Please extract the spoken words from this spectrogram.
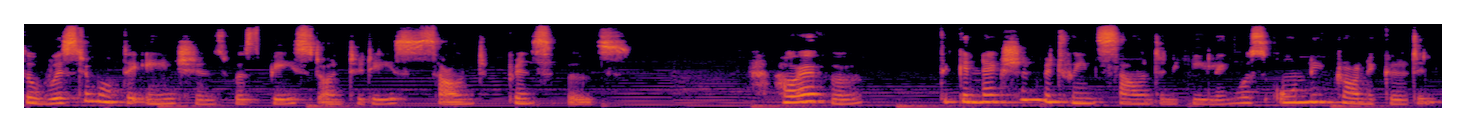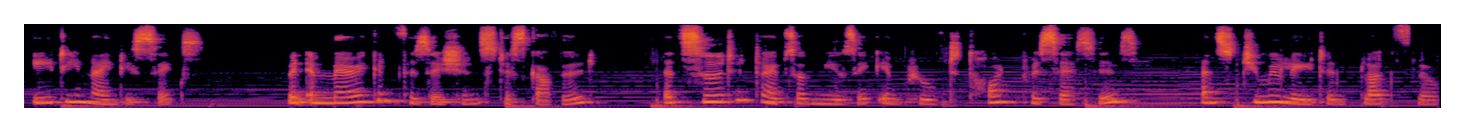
the wisdom of the ancients was based on today's sound principles. However, the connection between sound and healing was only chronicled in 1896 when American physicians discovered that certain types of music improved thought processes and stimulated blood flow.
